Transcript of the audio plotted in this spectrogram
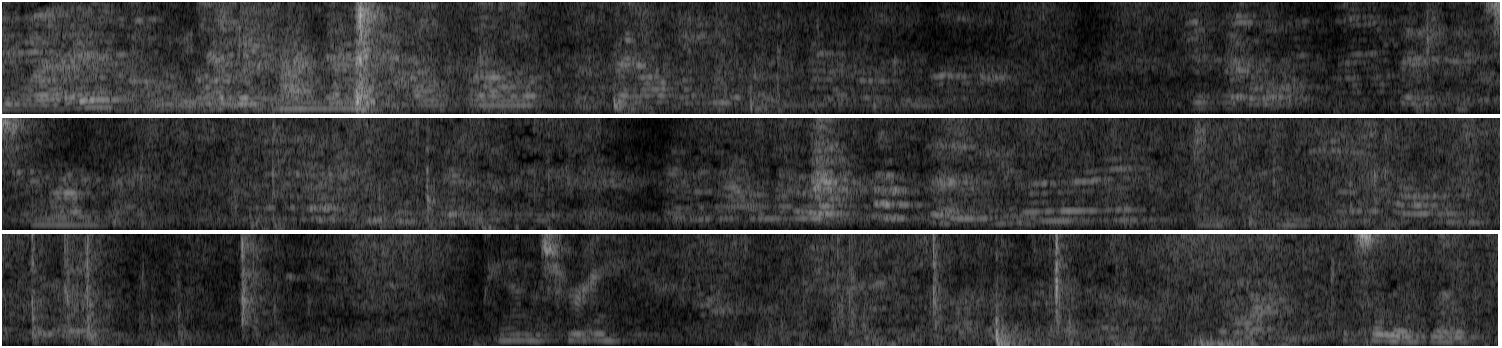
room. Kitchen. Pantry. Kitchen is nice.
